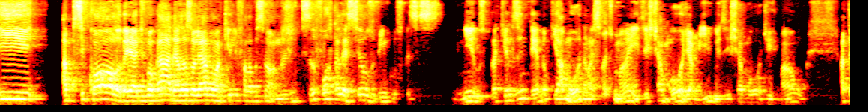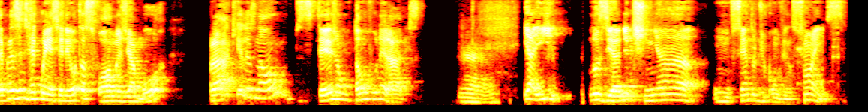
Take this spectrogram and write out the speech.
E a psicóloga e a advogada, elas olhavam aquilo e falavam assim: não, a gente precisa fortalecer os vínculos com esses meninos para que eles entendam que amor não é só de mãe, existe amor de amigo, existe amor de irmão. Até para eles reconhecerem outras formas de amor para que eles não estejam tão vulneráveis. Uhum. E aí, Lusiânia tinha um centro de convenções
